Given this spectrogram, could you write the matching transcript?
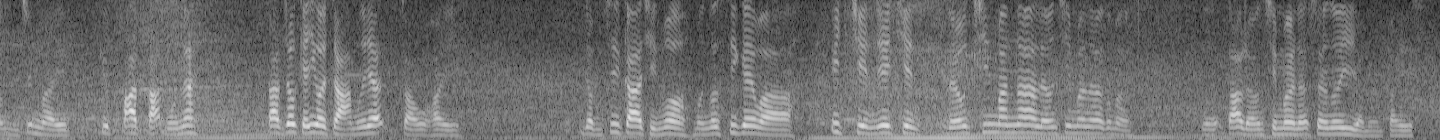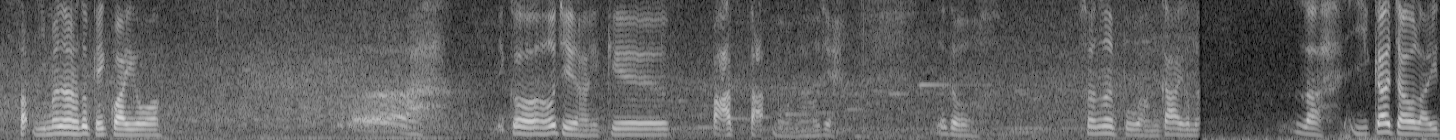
唔知咪叫八達門咧，搭咗幾個站嘅啫，就係、又唔知價錢喎。問個司機話一轉一轉兩千蚊啦，兩千蚊啦，咁啊打兩千蚊啦，相當於人民幣十二蚊啦，都幾貴嘅喎。啊呢、個好似係叫八達門啊，好似呢度相當於步行街咁樣。嗱，而家就嚟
